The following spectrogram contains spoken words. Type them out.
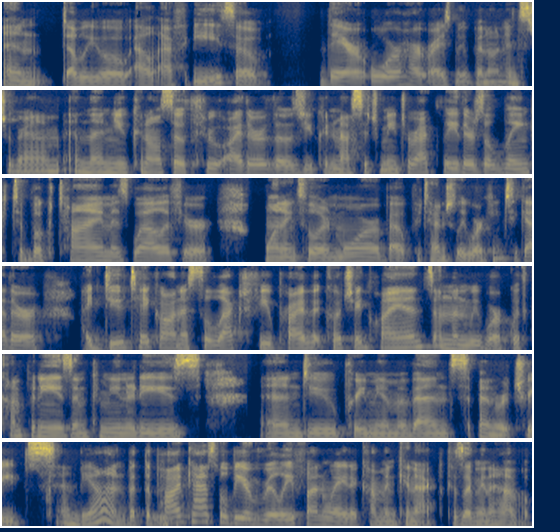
and W O L F E. So there or HeartRise Movement on Instagram. And then you can also, through either of those, you can message me directly. There's a link to book time as well if you're wanting to learn more about potentially working together. I do take on a select few private coaching clients, and then we work with companies and communities and do premium events and retreats and beyond. But the podcast will be a really fun way to come and connect because I'm going to have,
